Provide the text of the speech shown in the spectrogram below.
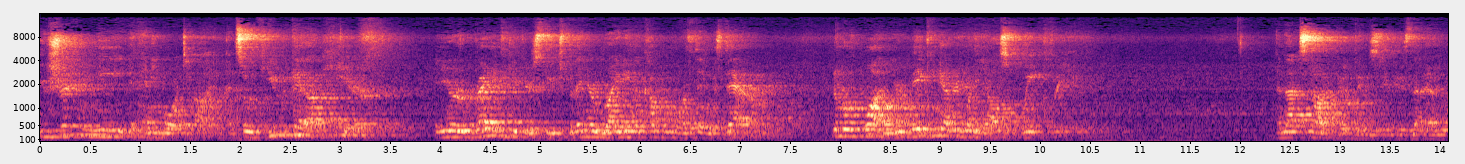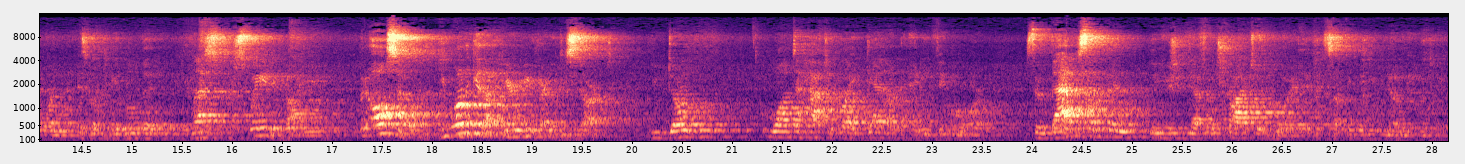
You shouldn't need any more time. And so if you get up here and you're ready to give your speech, but then you're writing a couple more things down, number one, you're making everybody else wait for you. And that's not a good thing to do because then everyone is going to be a little bit less persuaded by you. But also, you want to get up here and be ready to start. You don't want to have to write down anything more. So that is something that you should definitely try to avoid something that you know that you do.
